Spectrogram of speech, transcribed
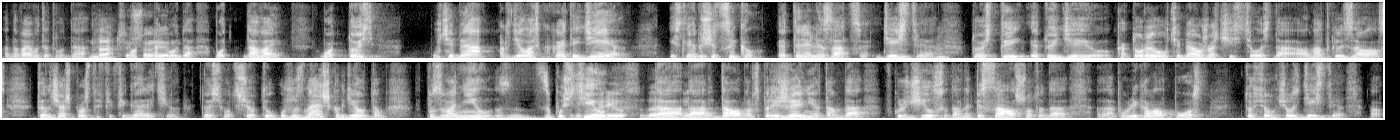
а давай вот это вот, да. Да. Вот такой, верно. да. Вот, давай. Вот, то есть у тебя родилась какая-то идея, и следующий цикл – это реализация, действие. Мгм. То есть ты эту идею, которая у тебя уже очистилась, да, она актуализовалась, ты начинаешь просто фи- фигарить ее. То есть вот все, ты уже знаешь, как делать, там, позвонил, запустил, да. да, да, дал распоряжение, там, да, включился, да, написал что-то, да, опубликовал пост, то все, началось действие. А,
